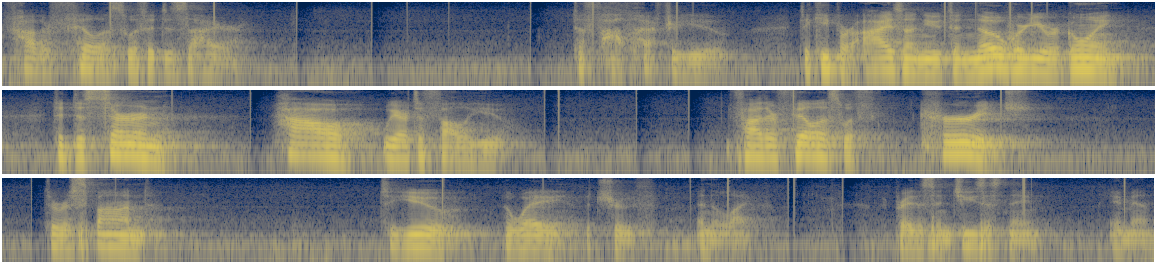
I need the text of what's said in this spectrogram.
Father, fill us with a desire to follow after you, to keep our eyes on you, to know where you are going, to discern how we are to follow you. Father, fill us with courage to respond to you, the way, the truth, and the life. We pray this in Jesus' name. Amen.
